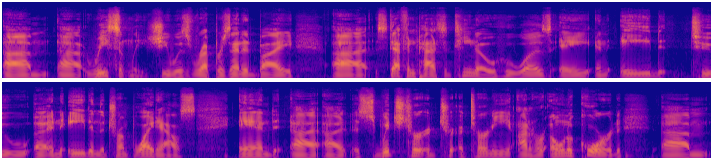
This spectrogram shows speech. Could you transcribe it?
um, uh, recently. She was represented by uh, Stefan who was a an aide to uh, an aide in the Trump White House and uh, uh, switched her att- attorney on her own accord um,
